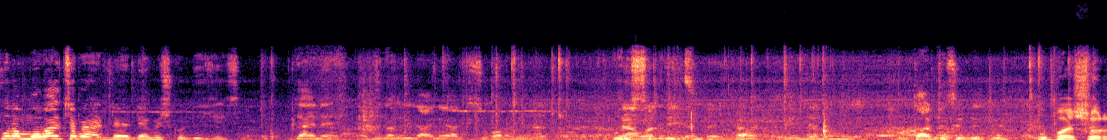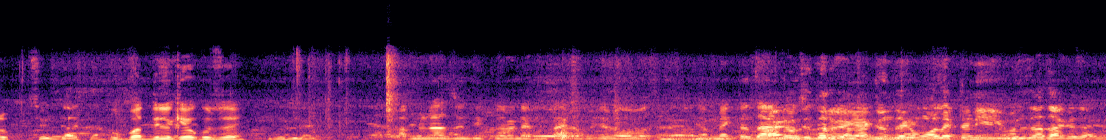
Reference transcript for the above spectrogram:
পুরো মোবাইল সব ড্যামেজ করে দিয়ে যাইছিল যায় না আমি যাই না আর কিছু করার নেই। হ্যাঁ? তার কাছে দিয়েছি উপস্বরূপ সেট উপর দিলে কেউ খুঁজে? বুঝি আপনি রাজনীতি করেন এখন টাকা পয়সার অভাব আছে। আপনি একটা টাকা একজন থেকে মোবাইল একটা নিয়ে বলে যা জায়গা জায়গা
